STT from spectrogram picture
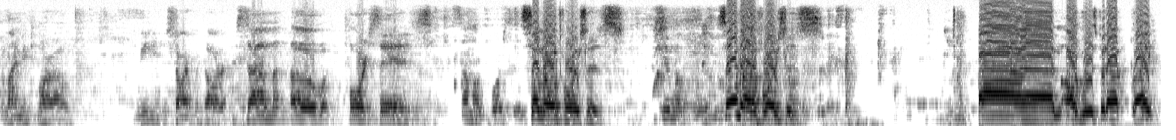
Remind me tomorrow, we need to start with our sum of forces. Sum of forces. Sum of forces. Sumo forces. Sumo forces. Um, all glues put up, right?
